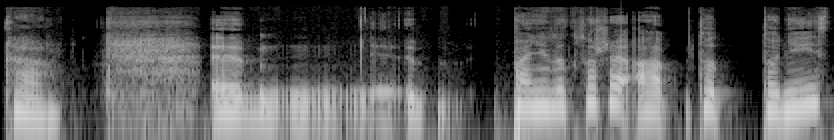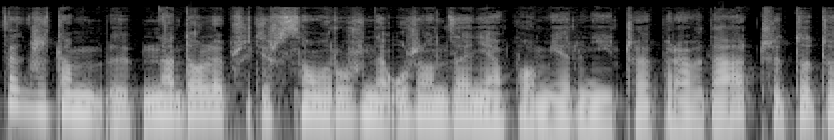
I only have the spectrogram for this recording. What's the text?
Tak. Panie doktorze, a to, to nie jest tak, że tam na dole przecież są różne urządzenia pomiernicze, prawda? Czy to, to,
